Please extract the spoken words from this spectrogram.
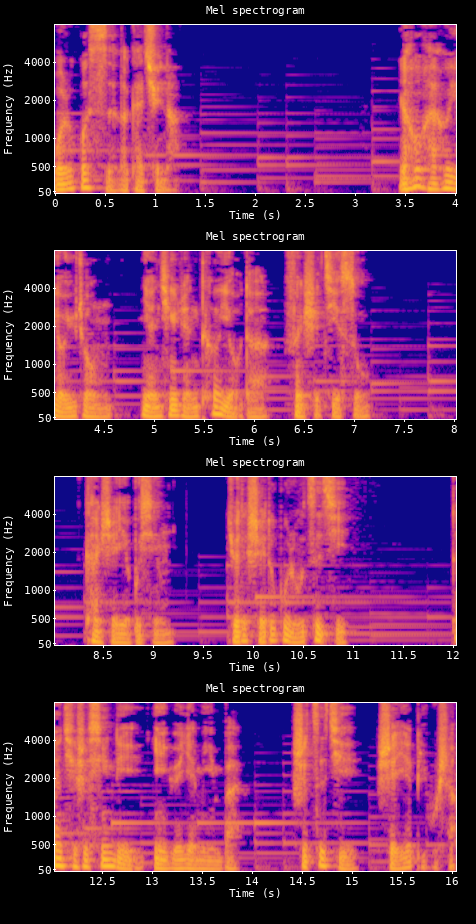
我如果死了该去哪？然后还会有一种年轻人特有的愤世嫉俗，看谁也不行，觉得谁都不如自己，但其实心里隐约也明白，是自己谁也比不上。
